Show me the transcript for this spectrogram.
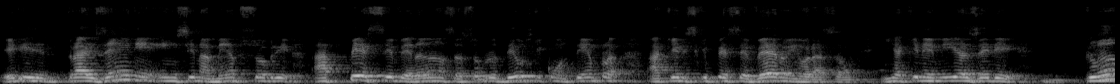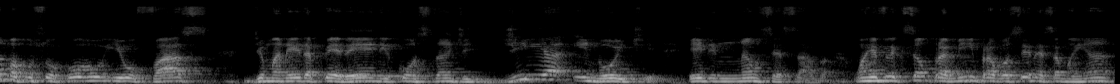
ele traz N ensinamentos sobre a perseverança, sobre o Deus que contempla aqueles que perseveram em oração. E aqui Neemias, ele clama por socorro e o faz de maneira perene, constante, dia e noite. Ele não cessava. Uma reflexão para mim e para você nessa manhã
